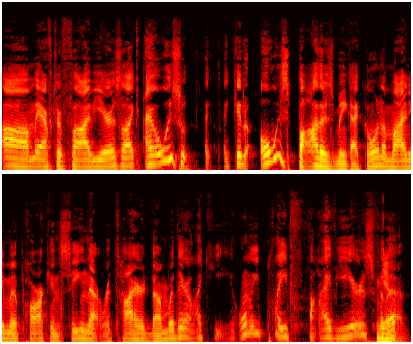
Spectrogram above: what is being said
um, after five years. Like I always, like it always bothers me, like going to Monument Park and seeing that retired number there. Like he only played five years for Yep. them,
